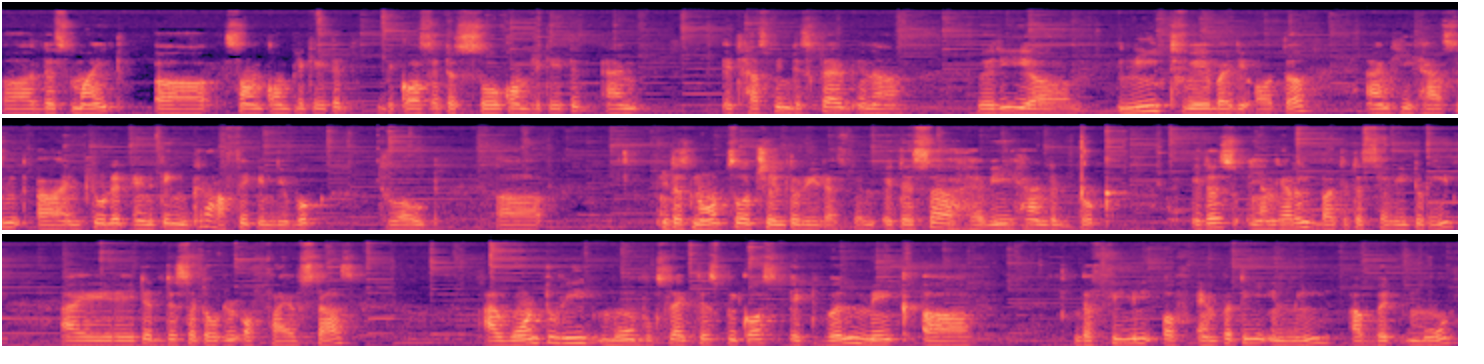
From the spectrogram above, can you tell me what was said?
Uh, this might uh, sound complicated because it is so complicated and it has been described in a very uh, neat way by the author and he hasn't uh, included anything graphic in the book throughout. Uh, it is not so chill to read as well. It is a heavy handed book. It is young adult but it is heavy to read. I rated this a total of 5 stars i want to read more books like this because it will make uh, the feel of empathy in me a bit more.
